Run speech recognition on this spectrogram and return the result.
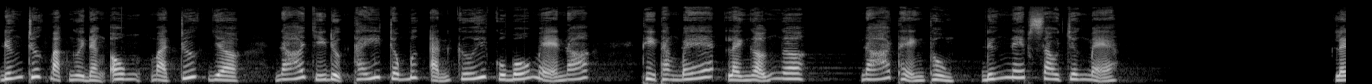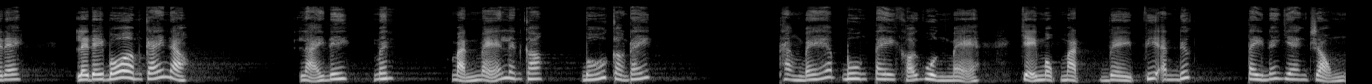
đứng trước mặt người đàn ông mà trước giờ nó chỉ được thấy trong bức ảnh cưới của bố mẹ nó, thì thằng bé lại ngẩn ngơ. Nó thẹn thùng, đứng nép sau chân mẹ. Lại đây, lại đây bố ôm cái nào. Lại đi, Minh, mạnh mẽ lên con, bố con đấy. Thằng bé buông tay khỏi quần mẹ, chạy một mạch về phía anh Đức. Tay nó dang rộng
